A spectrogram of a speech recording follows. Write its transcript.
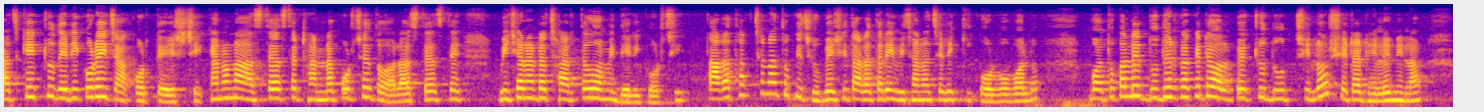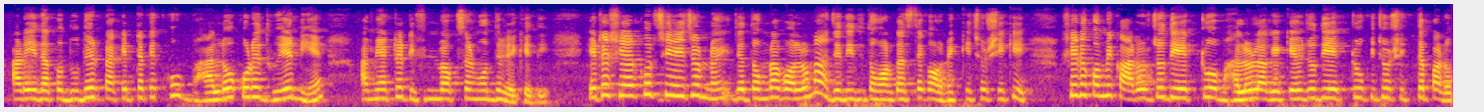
আজকে একটু দেরি করেই চা করতে এসছি। কেননা আস্তে আস্তে ঠান্ডা পড়ছে তো, আর আস্তে আস্তে বিছানাটা ছাড়তেও আমি দেরি করছি। তাড়া থাকছে না তো কিছু? বেশি তাড়াতাড়ি বিছানা ছেড়ে কি করব বলো? গতকালের দুধের প্যাকেটে অল্প একটু দুধ ছিল, সেটা ঢেলে নিলাম। আর এই দেখো, দুধের প্যাকেটটাকে খুব ভালো করে ধুয়ে নিয়ে আমি একটা টিফিন বক্সের মধ্যে রেখে দিই। এটা শেয়ার করছি এই জন্যই যে তোমরা বলো না যে দিদি তোমার কাছ থেকে অনেক কিছু শিখি, সেরকমই কারোর যদি একটুও ভালো লাগে, কেউ যদি একটু কিছু শিখতে পারো,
